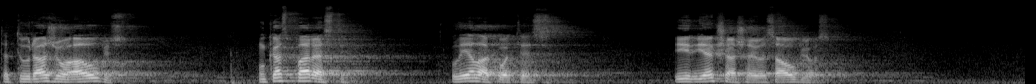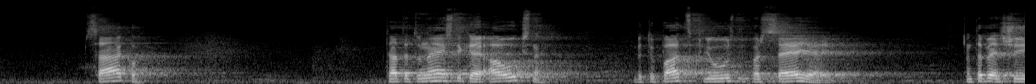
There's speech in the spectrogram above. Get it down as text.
tad tu ražo augļus. Un kas parasti lielākoties ir iekšā šajos augļos? Sēkla. Tātad tu neesi tikai augsne, bet tu pats kļūsti par sējēju. Un tāpēc šī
